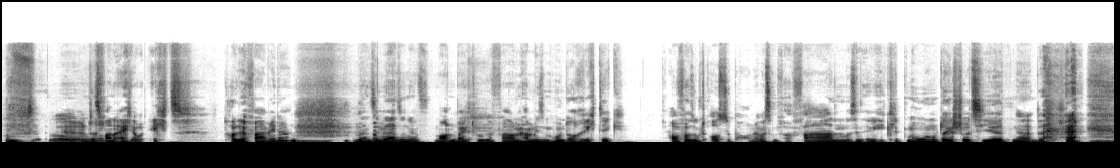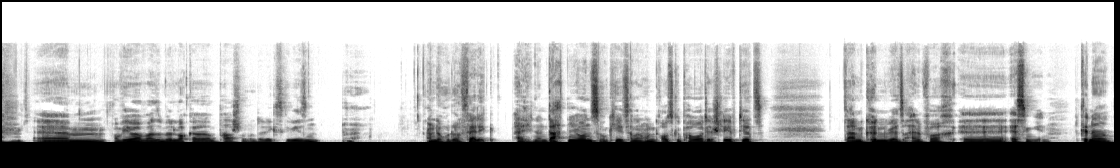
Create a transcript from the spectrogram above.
und äh, Oh. das waren eigentlich auch echt tolle Fahrräder. Und dann sind wir dann so eine Mountainbike-Tour gefahren und haben diesen Hund auch richtig auch versucht auszubauen. Wir haben es dann verfahren, wir sind irgendwelche Klippen hoch und runter gestolziert. Ne? ähm, auf jeden Fall waren- sind wir locker ein paar Stunden unterwegs gewesen. Und der Hund war fertig. Also dann dachten wir uns, okay, jetzt haben wir einen Hund ausgepowert, der schläft jetzt. Dann können wir jetzt einfach äh, essen gehen. Genau.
